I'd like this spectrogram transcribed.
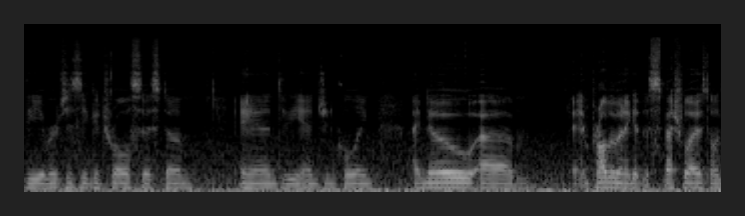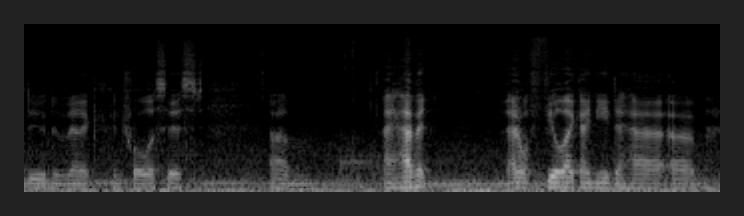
the emergency control system, and the engine cooling. I know um, and probably when I get this specialized I'll do pneumatic control assist. Um, I haven't, I don't feel like I need to have, um,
